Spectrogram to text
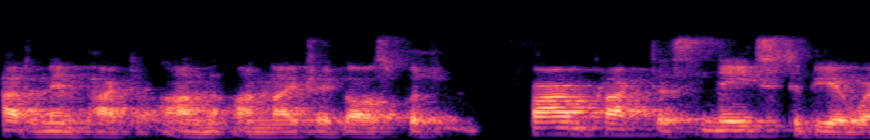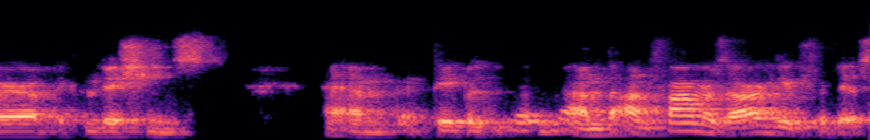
had an impact on, on nitrate loss, but farm practice needs to be aware of the conditions. Um, people and, and farmers argue for this,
